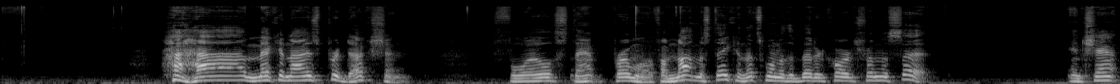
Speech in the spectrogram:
Haha, mechanized production foil stamp promo. If I'm not mistaken, that's one of the better cards from the set. Enchant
